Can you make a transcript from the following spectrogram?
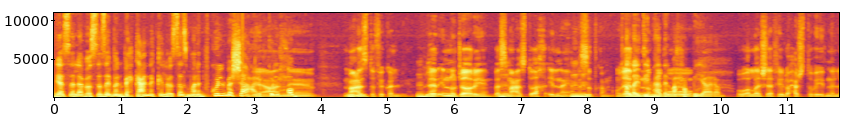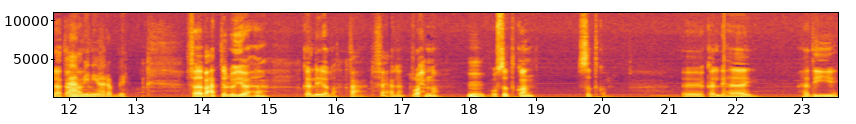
يا سلام أستاذ ايمن بيحكي عنك الأستاذ مهند بكل مشاعر بكل حب. يعني معزته في قلبي. غير إنه جاري بس مم. معزته أخ إلنا يعني مهم. صدقا. وغير الله يديم هذا المحبة يا رب. والله يشافي له حاجته بإذن الله تعالى. آمين يا ربي. فبعثت له إياها. قال لي يلا تعال. فعلا رحنا. مم. وصدقا صدقا. آه، قال لي هاي هدية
